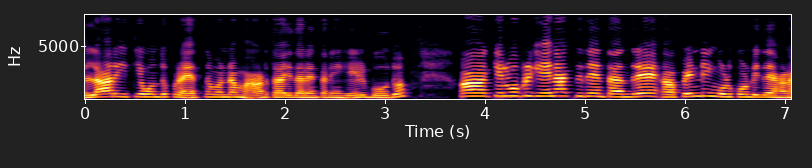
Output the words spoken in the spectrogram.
ಎಲ್ಲ ರೀತಿಯ ಒಂದು ಪ್ರಯತ್ನವನ್ನು ಮಾಡ್ತಾ ಇದ್ದಾರೆ ಅಂತಲೇ ಹೇಳ್ಬೋದು. ಕೆಲವೊಬ್ಬರಿಗೆ ಏನಾಗ್ತಿದೆ ಅಂತ ಅಂದರೆ ಪೆಂಡಿಂಗ್ ಉಳ್ಕೊಂಡಿದೆ ಹಣ.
